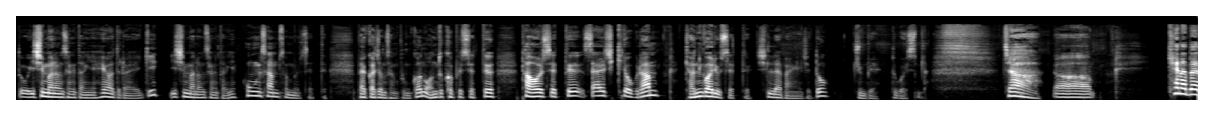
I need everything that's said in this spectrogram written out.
또 20만 원 상당의 헤어 드라이기, 20만 원 상당의 홍삼 선물 세트, 백화점 상품권, 원두 커피 세트, 타월 세트, 쌀 10kg, 견과류 세트, 실내 방향제도 준비해 두고 있습니다. 자, 어, 캐나다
